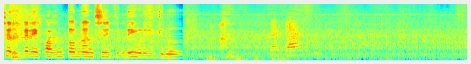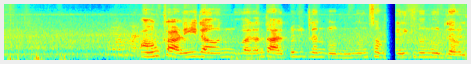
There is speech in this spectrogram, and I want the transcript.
ചെറുക്കനെ പറഞ്ഞിട്ടൊന്നും അനുസരിക്കുന്നേ ഇവിടെ ഇരിക്കുന്നു. അവൻ കളിയിൽ അവൻ വരാൻ താല്പര്യമില്ലെന്ന് തോന്നുന്നു സംസാരിക്കുന്നൊന്നുമില്ല അവൻ.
